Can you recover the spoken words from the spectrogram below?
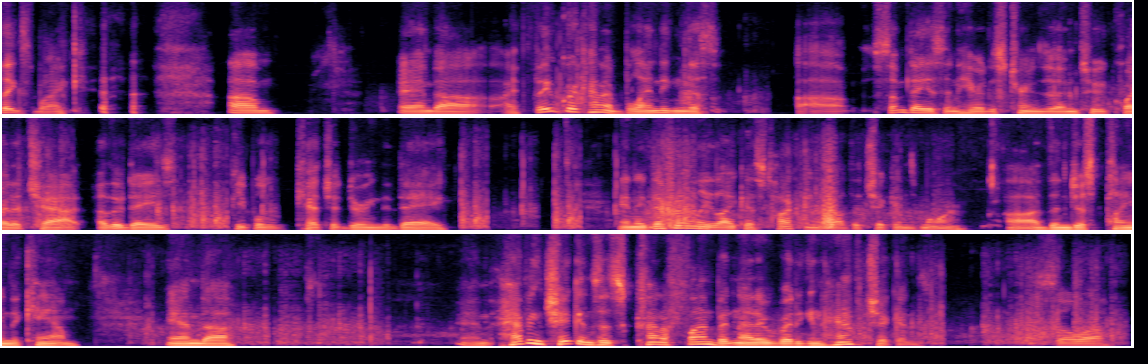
Thanks, Mike. um, and uh, I think we're kind of blending this. Uh, some days in here, this turns into quite a chat. Other days, people catch it during the day. And they definitely like us talking about the chickens more uh, than just playing the cam. And uh, and having chickens is kind of fun, but not everybody can have chickens. So, uh,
